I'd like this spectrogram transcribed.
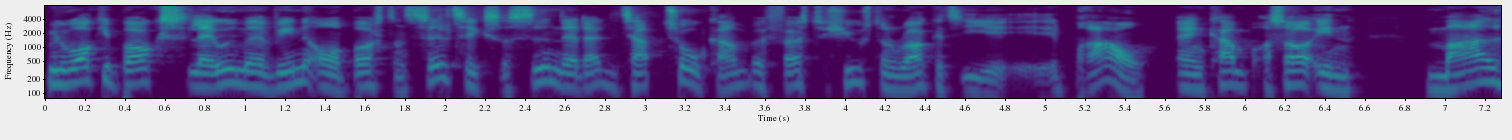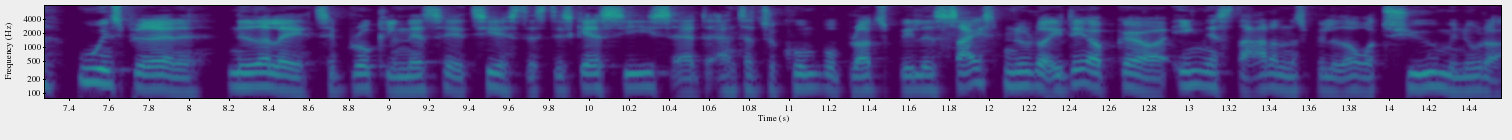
Milwaukee Bucks lagde ud med at vinde over Boston Celtics, og siden da der de tabt to kampe. Først til Houston Rockets i et brag af en kamp, og så en meget uinspirerende nederlag til Brooklyn Nets her i tirsdags. Det skal siges, at Antetokounmpo blot spillede 16 minutter i det opgør, og ingen af starterne spillede over 20 minutter.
